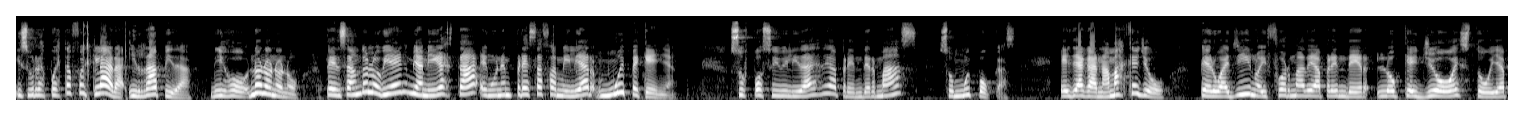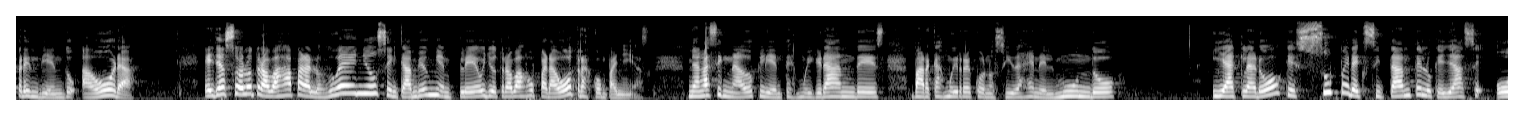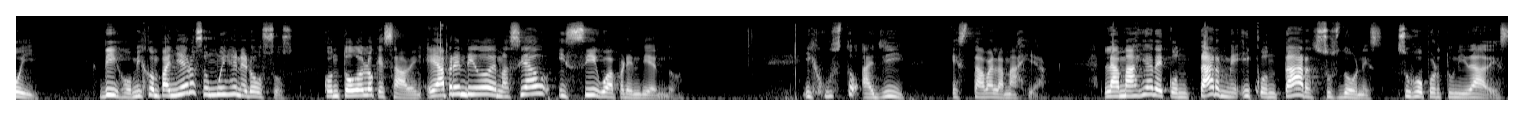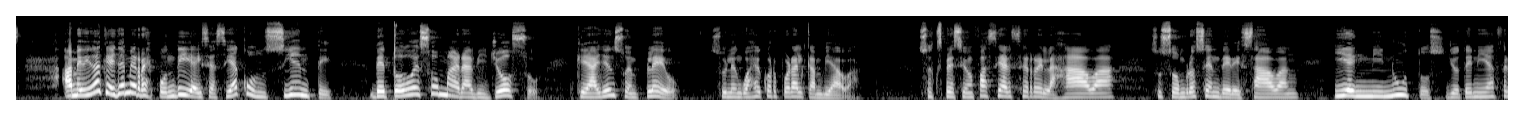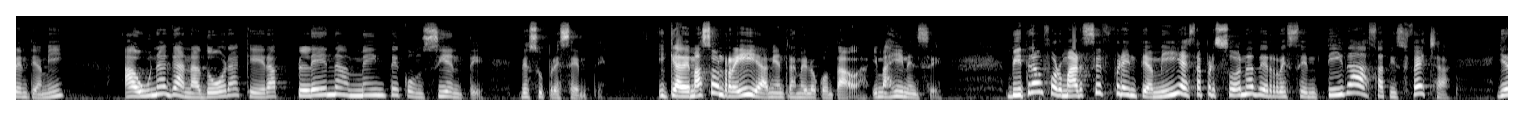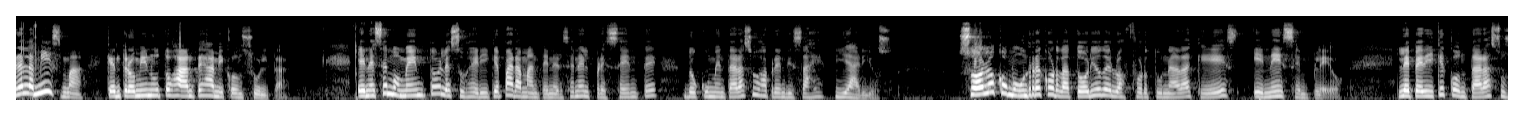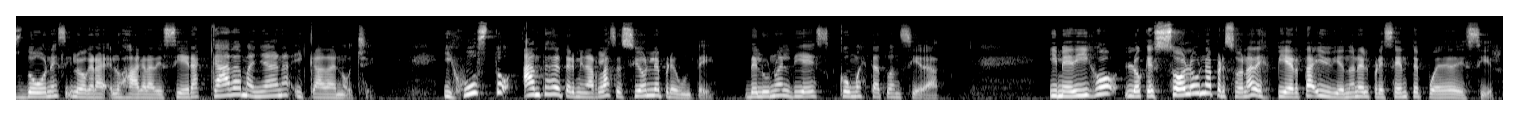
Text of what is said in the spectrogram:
Y su respuesta fue clara y rápida. Dijo, no, no, no, no. Pensándolo bien, mi amiga está en una empresa familiar muy pequeña. Sus posibilidades de aprender más son muy pocas. Ella gana más que yo, pero allí no hay forma de aprender lo que yo estoy aprendiendo ahora. Ella solo trabaja para los dueños, en cambio en mi empleo yo trabajo para otras compañías. Me han asignado clientes muy grandes, marcas muy reconocidas en el mundo y aclaró que es súper excitante lo que ella hace hoy. Dijo, mis compañeros son muy generosos con todo lo que saben. He aprendido demasiado y sigo aprendiendo. Y justo allí estaba la magia. La magia de contarme y contar sus dones, sus oportunidades. A medida que ella me respondía y se hacía consciente de todo eso maravilloso que hay en su empleo, su lenguaje corporal cambiaba. Su expresión facial se relajaba, sus hombros se enderezaban y en minutos yo tenía frente a mí a una ganadora que era plenamente consciente de su presente y que además sonreía mientras me lo contaba. Imagínense. Vi transformarse frente a mí a esa persona de resentida a satisfecha y era la misma que entró minutos antes a mi consulta. En ese momento le sugerí que para mantenerse en el presente documentara sus aprendizajes diarios, solo como un recordatorio de lo afortunada que es en ese empleo. Le pedí que contara sus dones y los agradeciera cada mañana y cada noche. Y justo antes de terminar la sesión le pregunté, del 1 al 10, ¿cómo está tu ansiedad? Y me dijo lo que solo una persona despierta y viviendo en el presente puede decir.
